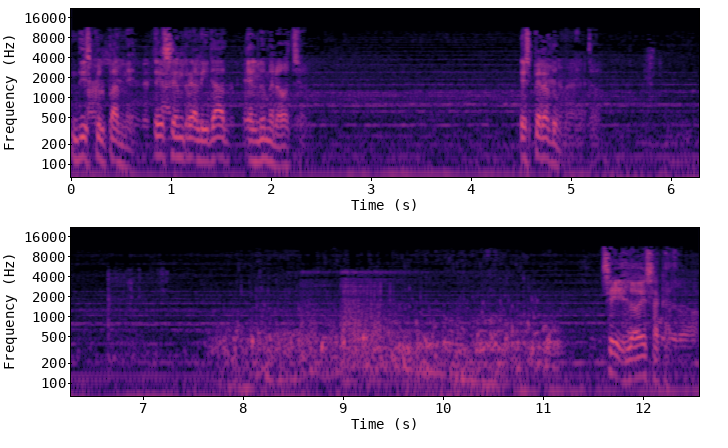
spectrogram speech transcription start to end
Disculpadme, es en realidad el número 8. Esperad un momento. Sí, lo he sacado.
